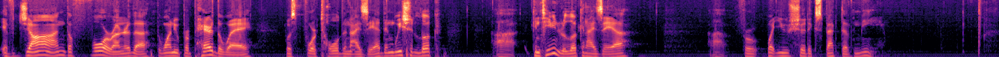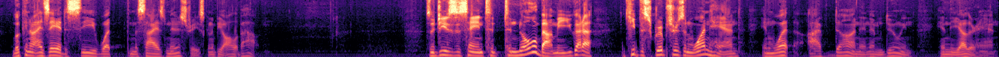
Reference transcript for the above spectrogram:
if John, the forerunner, the, the one who prepared the way, was foretold in Isaiah, then we should look, uh, continue to look in Isaiah uh, for what you should expect of me. Look in Isaiah to see what the Messiah's ministry is going to be all about. So Jesus is saying to, to know about me, you got to keep the scriptures in one hand and what I've done and am doing in the other hand.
